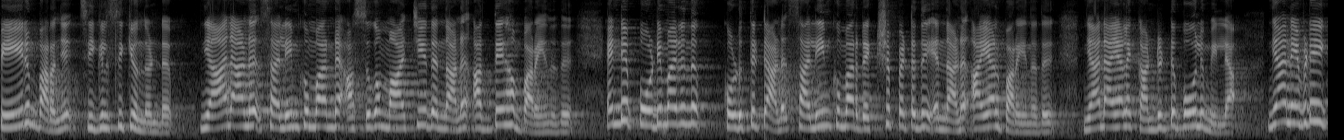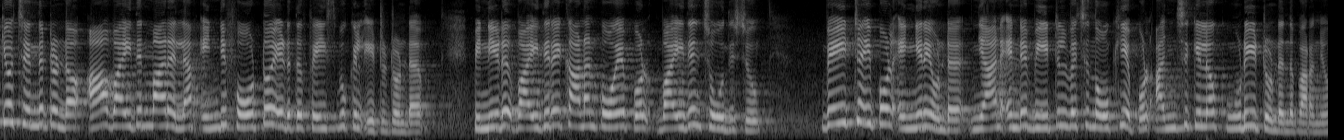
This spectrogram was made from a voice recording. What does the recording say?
പേരും പറഞ്ഞ് ചികിത്സിക്കുന്നുണ്ട്. ഞാനാണ് സലീം കുമാറിന്റെ അസുഖം മാറ്റിയതെന്നാണ് അദ്ദേഹം പറയുന്നത്. എന്റെ പൊടിമരുന്ന് കൊടുത്തിട്ടാണ് സലീം കുമാർ രക്ഷപ്പെട്ടത് എന്നാണ് അയാൾ പറയുന്നത്. ഞാൻ അയാളെ കണ്ടിട്ട് പോലുമില്ല. ഞാൻ എവിടേക്കോ ചെന്നിട്ടുണ്ടോ ആ വൈദ്യന്മാരെല്ലാം എന്റെ ഫോട്ടോ എടുത്ത് ഫേസ്ബുക്കിൽ ഇട്ടിട്ടുണ്ട്. പിന്നീട് വൈദ്യരെ കാണാൻ പോയപ്പോൾ വൈദ്യൻ ചോദിച്ചു വെയിറ്റ് ഇപ്പോൾ എങ്ങനെയുണ്ട്? ഞാൻ എന്റെ വീട്ടിൽ വെച്ച് നോക്കിയപ്പോൾ അഞ്ച് കിലോ കൂടിയിട്ടുണ്ടെന്ന് പറഞ്ഞു.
